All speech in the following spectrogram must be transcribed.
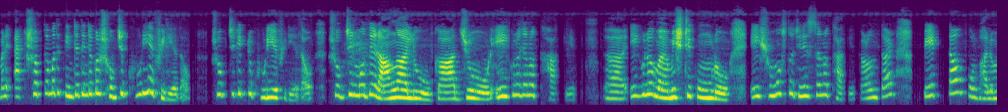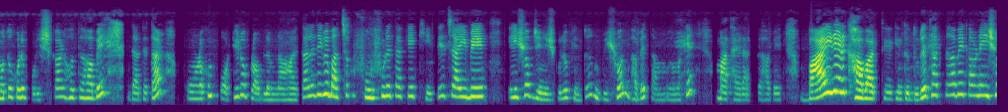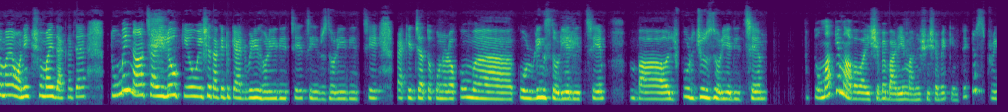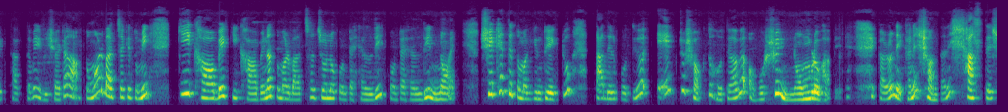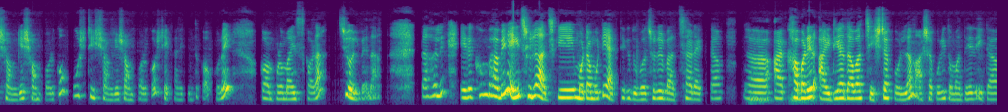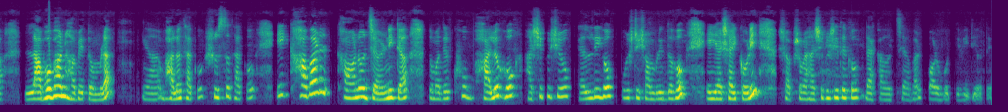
মানে এক সপ্তাহের মধ্যে তিনটে তিনটে করে সবজি ঘুরিয়ে ফিরিয়ে দাও। সবজিকে একটু ঘুরিয়ে ফিরিয়ে দাও। সবজির মধ্যে রাঙালু, গাজর, এইগুলো যেন থাকে এইগুলো মিষ্টি কুমড়ো, এই সমস্ত জিনিস যেন থাকে। কারণ তার পেটটাও ভালো মতো করে পরিষ্কার হতে হবে, যাতে তার কোনো রকম পটিরও প্রবলেম না হয়। তাহলে দেখবে বাচ্চা খুব ফুরফুরে থাকে, খেতে চাইবে। এইসব জিনিসগুলো কিন্তু ভীষণভাবে আমাকে মাথায় রাখতে হবে। বাইরের খাবার থেকে কিন্তু দূরে থাকতে হবে, কারণ এই সময় অনেক সময় দেখা যায় তুমি না চাইলেও কেউ এসে তাকে একটু ক্যাডবেরি ধরিয়ে দিচ্ছে, চিপস ধরিয়ে দিচ্ছে, প্যাকেটজাত কোনো রকম কোল্ড ড্রিঙ্কস ধরিয়ে দিচ্ছে বা ফ্রুট জুস ধরিয়ে দিচ্ছে। তোমাকে মা বাবা হিসেবে, বাড়ির মানুষ হিসেবে কিন্তু একটু স্ট্রিক্ট থাকতে হবে। এই বিষয়টা, তোমার বাচ্চাকে তুমি কি খাওয়াবে কি খাওয়াবে না, তোমার বাচ্চার জন্য কোনটা হেলদি কোনটা হেলদি নয়, সেক্ষেত্রে তোমাকে কিন্তু একটু তাদের প্রতিও একটু শক্ত হতে হবে, অবশ্যই নম্রভাবে। কারণ এখানে সন্তানের স্বাস্থ্যের সঙ্গে সম্পর্ক, পুষ্টির সঙ্গে সম্পর্ক, সেখানে কিন্তু কখনোই কম্প্রোমাইজ করা চলবে না। তাহলে এরকমভাবে এই ছিল আজকে মোটামুটি এক থেকে দু বছরের বাচ্চার একটা খাবারের আইডিয়া দেওয়ার চেষ্টা করলাম। আশা করি তোমাদের এটা লাভবান হবে তোমরা। ভালো থাকো, সুস্থ থাকো। এই খাবার খাওয়ানোর জার্নিটা তোমাদের খুব ভালো হোক, হাসি খুশি হোক হেলদি হোক, পুষ্টি সমৃদ্ধ হোক, এই আশাই করি। সবসময় হাসি খুশি থেকো। দেখা হচ্ছে আবার পরবর্তী ভিডিওতে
